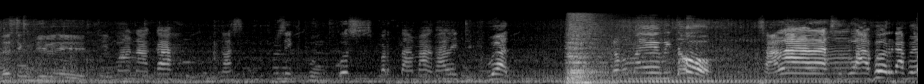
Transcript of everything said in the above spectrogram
Lah sing ndi? Di manakah nasi bungkus pertama kali dibuat? Lah omahe Wito. Salah, setelah kabeh.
